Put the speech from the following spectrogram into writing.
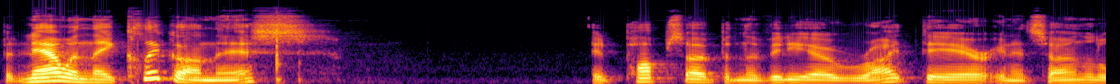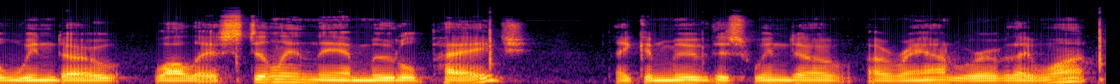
But now when they click on this, it pops open the video right there in its own little window while they're still in their Moodle page. They can move this window around wherever they want.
